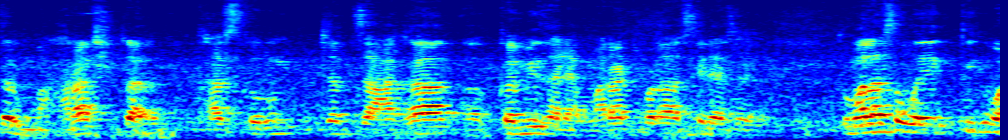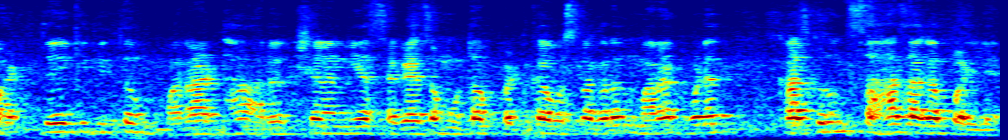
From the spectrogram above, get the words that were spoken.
सर महाराष्ट्रात खास करून ज्या जागा कमी झाल्या मराठवाडा असेल या सगळ्या तुम्हाला असं वैयक्तिक वाटतंय की तिथं मराठा आरक्षण आणि या सगळ्याचा मोठा फटका बसला? कारण मराठवाड्यात खास करून सहा जागा पडल्या.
